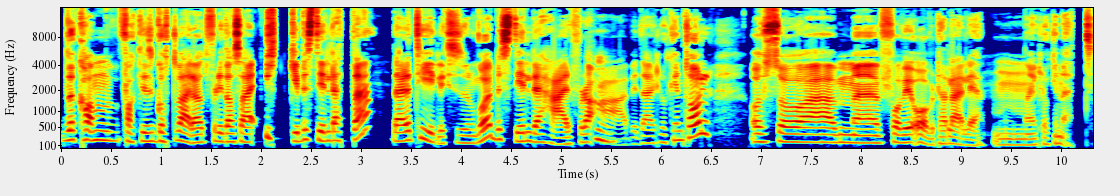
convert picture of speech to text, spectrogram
Det kan faktisk godt være at Fordi da sa jeg ikke bestill dette. Det er det tidligste som går. Bestill det her, for da Mm. er vi der klokken tolv. Og så um, får vi overta leiligheten klokken ett.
